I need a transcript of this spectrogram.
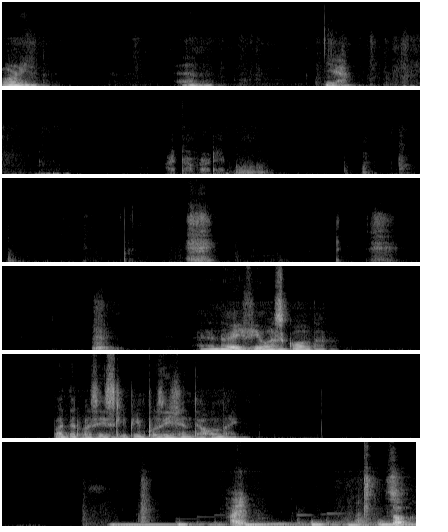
morning. And yeah, I covered him. I don't know if he was cold, but that was his sleeping position the whole night. Hi. So,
